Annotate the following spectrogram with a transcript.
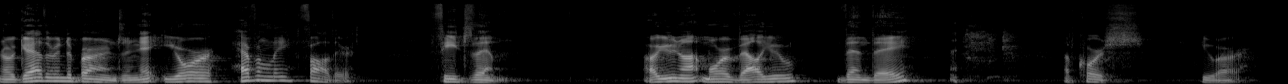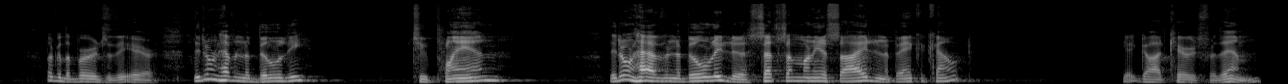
nor gather into barns, and yet your heavenly Father feeds them. Are you not more value than they? Of course you are. Look at the birds of the air. They don't have an ability to plan, they don't have an ability to set some money aside in a bank account, yet God cares for them.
